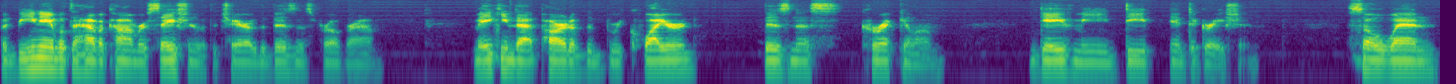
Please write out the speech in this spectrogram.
but being able to have a conversation with the chair of the business program, making that part of the required business curriculum gave me deep integration. So when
